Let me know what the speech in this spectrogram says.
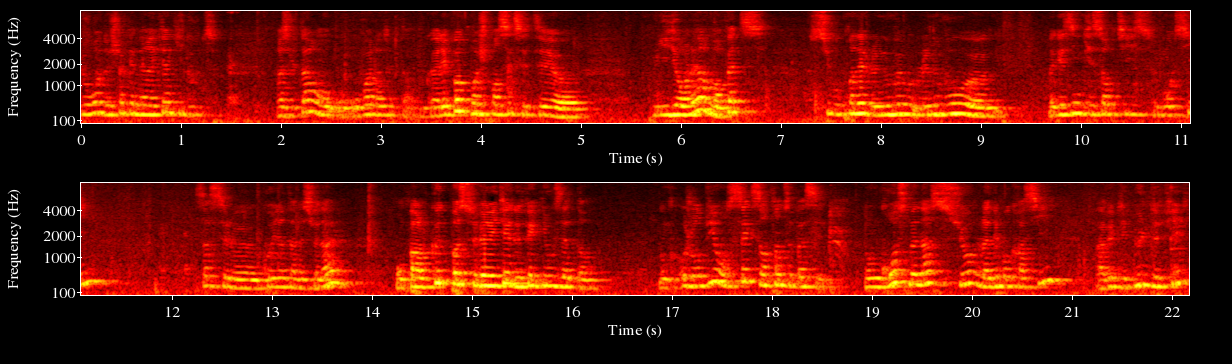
bureau de chaque Américain qui doute. Résultat, on, voit le résultat. Donc à l'époque, moi je pensais que c'était euh, idée en l'air, mais en fait, si vous prenez le nouveau, le nouveau euh, magazine qui est sorti ce mois-ci, ça c'est le courrier international, on parle que de post-vérité et de fake news là-dedans. Donc aujourd'hui, on sait que c'est en train de se passer. Donc grosse menace sur la démocratie, avec des bulles de filtre,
